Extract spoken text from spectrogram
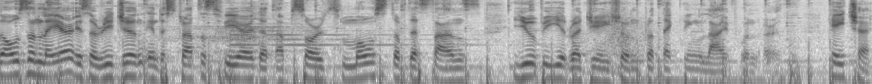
The ozone layer is a region in the stratosphere that absorbs most of the sun's UV radiation, protecting life on Earth. K-check.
